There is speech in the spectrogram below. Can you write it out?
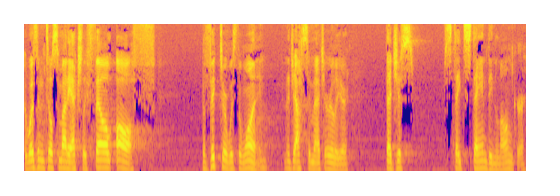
It wasn't until somebody actually fell off. The victor was the one in the jousting match earlier that just stayed standing longer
